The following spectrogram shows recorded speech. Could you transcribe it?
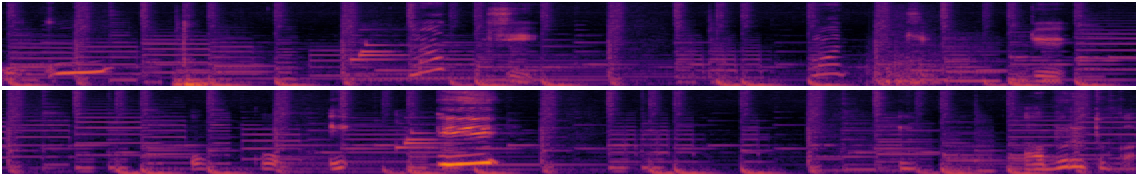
ここ？マッチ。マッチで、おこ、え、え？え、炙るとか？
